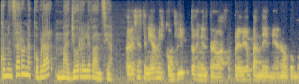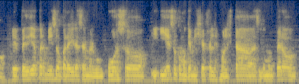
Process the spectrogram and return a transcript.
comenzaron a cobrar mayor relevancia a veces tenía mis conflictos en el trabajo, previo pandemia, ¿no? Como que pedía permiso para ir a hacerme algún curso y, eso como que a mi jefe les molestaba, así como, pero,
